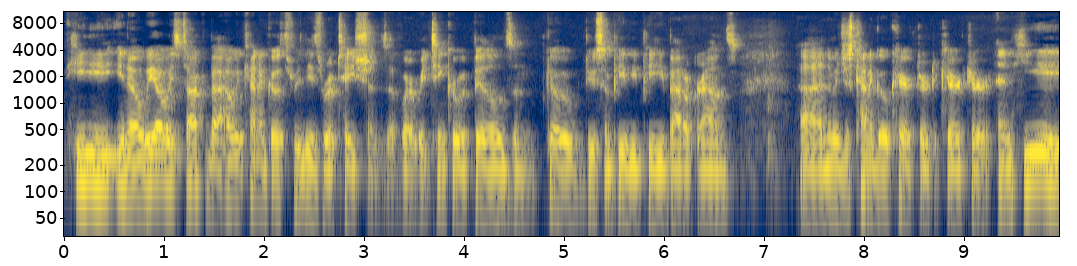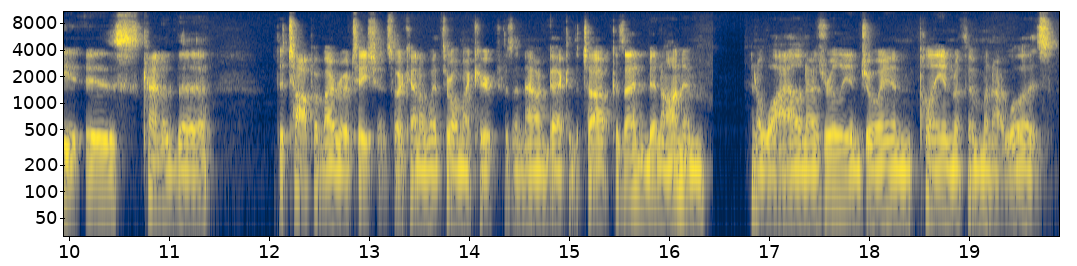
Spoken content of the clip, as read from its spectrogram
He, you know, we always talk about how we kind of go through these rotations of where we tinker with builds and go do some PvP battlegrounds. Uh, and then we just kind of go character to character. And he is kind of the the top of my rotation. So I kind of went through all my characters, and now I'm back at the top because I hadn't been on him in a while, and I was really enjoying playing with him when I was.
